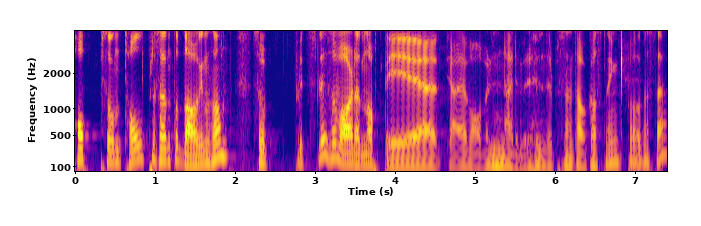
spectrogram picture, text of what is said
hopp sånn 12% av dagen og sånn. Så plutselig så var den oppe i Jeg var vel nærmere 100% avkastning på det meste.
